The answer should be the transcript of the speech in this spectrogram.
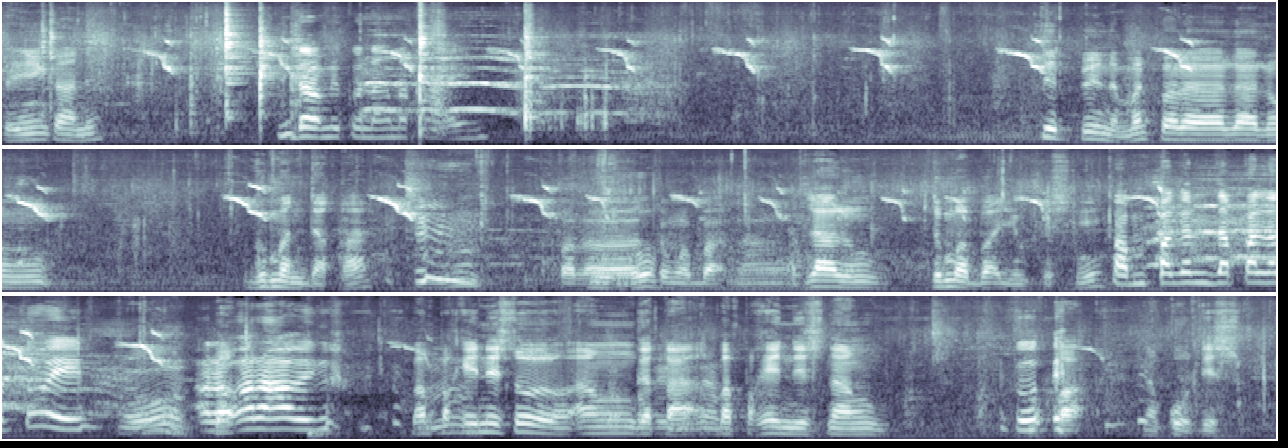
Tingin ka ni. Ang dami ko nang nakain. Siyempre naman para lalong gumanda ka. Para Oo. tumaba ng... At lalong tumaba yung pisngi. Pampaganda pala to eh. Oo. Araw-arawing. Pampakinis to, ang gata, pampakinis ng Kuti. ng kutis.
